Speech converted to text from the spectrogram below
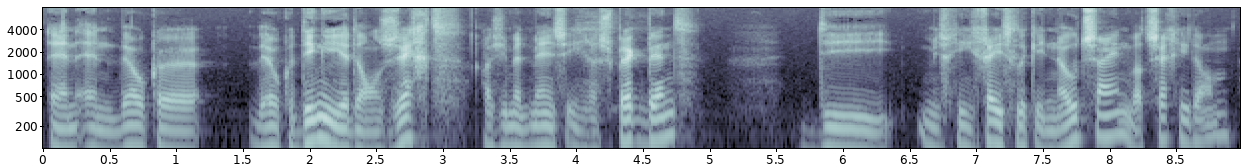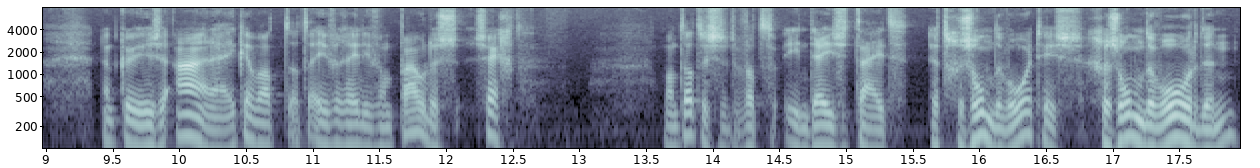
En, en welke welke dingen je dan zegt als je met mensen in gesprek bent, die misschien geestelijk in nood zijn, wat zeg je dan? Dan kun je ze aanreiken wat dat evangelie van Paulus zegt. Want dat is het wat in deze tijd het gezonde woord is. Gezonde woorden,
